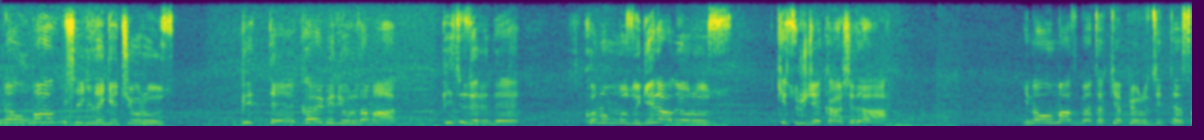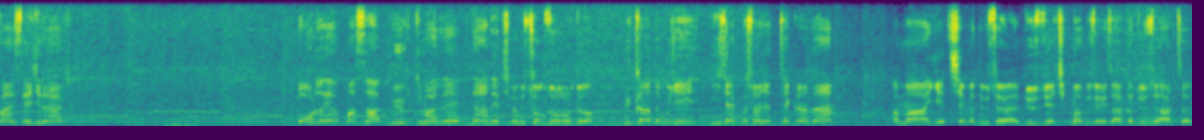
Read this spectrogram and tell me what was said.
inanılmaz bir şekilde geçiyoruz. Pitte kaybediyoruz ama pit üzerinde konumumuzu geri alıyoruz. İki sürücüye karşı da. İnanılmaz bir atak yapıyoruz cidden sayın seyirciler. Orada yapmasak büyük ihtimalle bir daha da yetişmemiz çok zor olurdu. Ricardo Hoca'ya iyice yaklaşmaya tekrardan. Ama yetişemedi bu sefer. Düzlüğe çıkmak üzereyiz arka düzlüğe artık.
